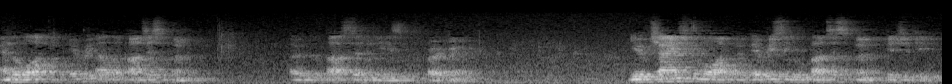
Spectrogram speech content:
and the life of every other participant over the past seven years of the program. You have changed the life of every single participant pictured here.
